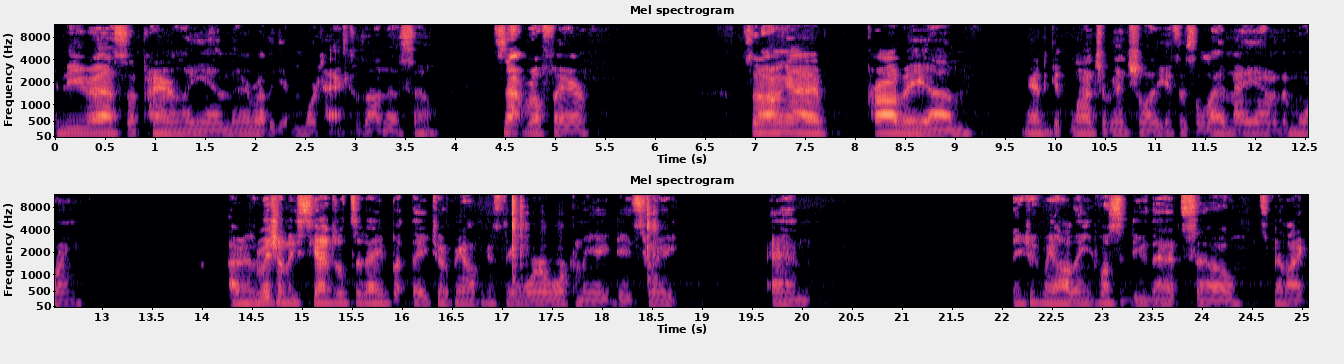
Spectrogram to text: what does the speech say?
in the U.S. apparently, and they're about to get more taxes on us, so it's not real fair. So I'm gonna probably um, I had to get lunch eventually I guess it's 11 a.m. in the morning. I was originally scheduled today, but they took me off because they were working me eight days straight. And they took me off. They ain't supposed to do that, so it's been like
